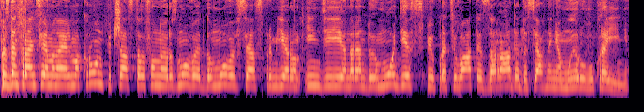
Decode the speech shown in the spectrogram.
Президент Франції Еммануель Макрон під час телефонної розмови домовився з прем'єром Індії Нарендою Моді співпрацювати заради досягнення миру в Україні.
